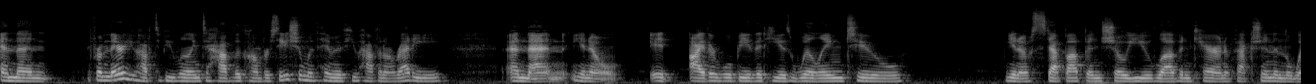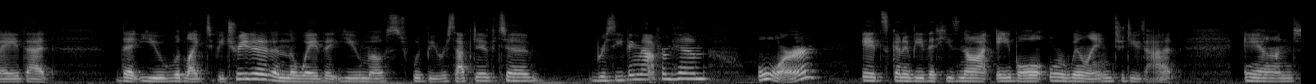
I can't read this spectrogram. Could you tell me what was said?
And then from there, you have to be willing to have the conversation with him if you haven't already. And then, you know, it either will be that he is willing to, you know, step up and show you love and care and affection in the way that that you would like to be treated and the way that you most would be receptive to receiving that from him or it's going to be that he's not able or willing to do that. And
